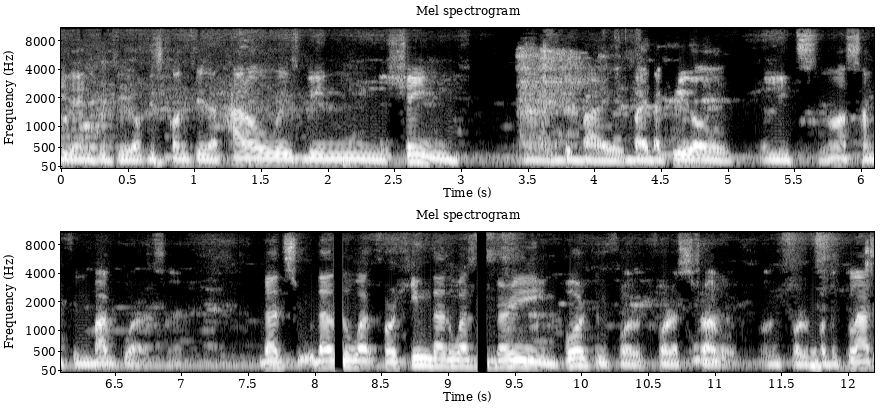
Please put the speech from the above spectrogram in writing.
identity of this country that had always been shamed uh, by by the Creole elites, you know, as something backwards. Uh, that's that what for him that was very important for for a struggle and for, for the class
